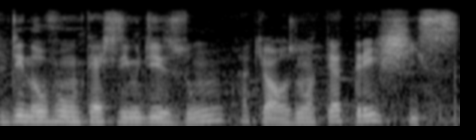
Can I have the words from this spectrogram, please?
De novo um testezinho de zoom. Aqui, ó, zoom até 3x.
